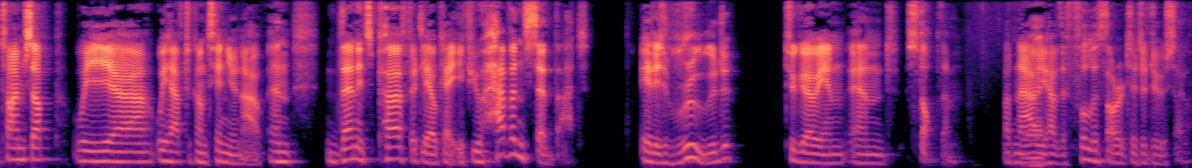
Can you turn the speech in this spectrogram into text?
time's up. We uh, we have to continue now, and then it's perfectly okay. If you haven't said that, it is rude to go in and stop them. But now Right. you have the full authority to do so.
